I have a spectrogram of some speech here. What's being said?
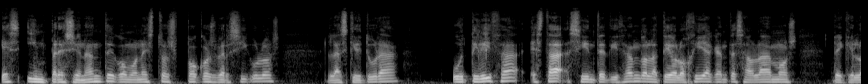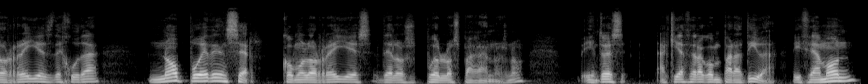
es impresionante como en estos pocos versículos la escritura utiliza, está sintetizando la teología que antes hablábamos de que los reyes de Judá no pueden ser como los reyes de los pueblos paganos, ¿no? Y entonces aquí hace la comparativa. Dice, Amón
